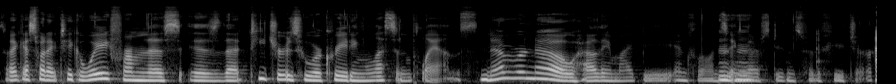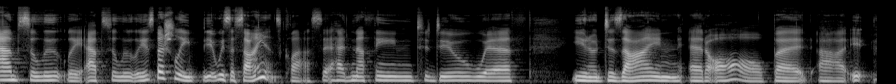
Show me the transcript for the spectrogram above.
So I guess what I take away from this is that teachers who are creating lesson plans never know how they might be influencing mm-hmm. their students for the future. Absolutely, absolutely. Especially it was a science class. It had nothing to do with, you know, design at all, but uh, it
